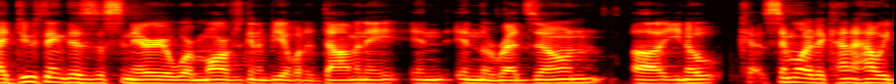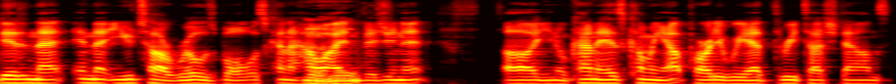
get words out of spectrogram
I do think this is a scenario where Marv's going to be able to dominate in in the red zone. Uh, you know, similar to kind of how he did in that in that Utah Rose Bowl was kind of how mm-hmm. I envision it. Uh, you know, kind of his coming out party where he had three touchdowns.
